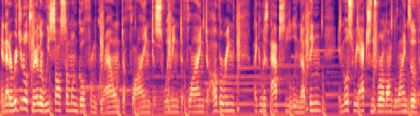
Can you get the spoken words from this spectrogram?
In that original trailer, we saw someone go from ground to flying to swimming to flying to hovering like it was absolutely nothing, and most reactions were along the lines of,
